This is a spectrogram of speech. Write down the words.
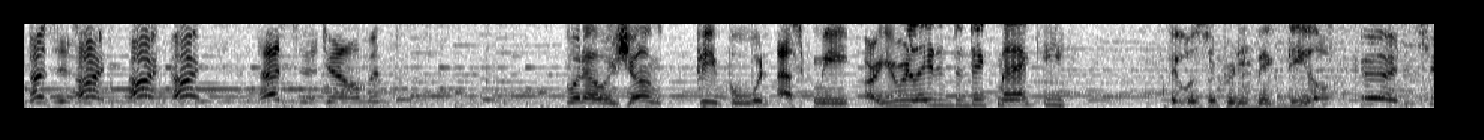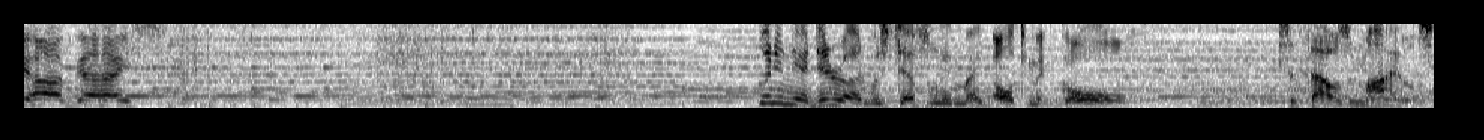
That's it. All right, all right, all right. That's it, gentlemen. When I was young, people would ask me, are you related to Dick Mackey? It was a pretty big deal. Good job, guys. Winning the Iditarod was definitely my ultimate goal. It's a thousand miles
